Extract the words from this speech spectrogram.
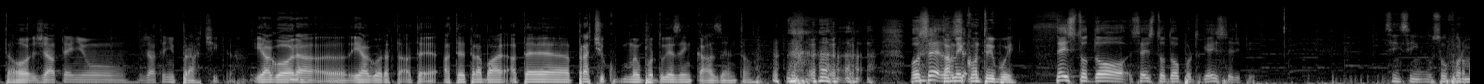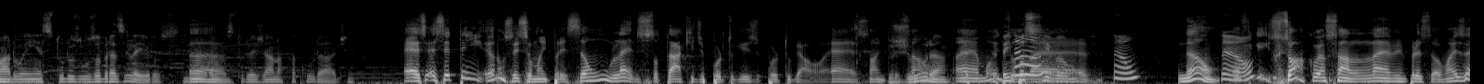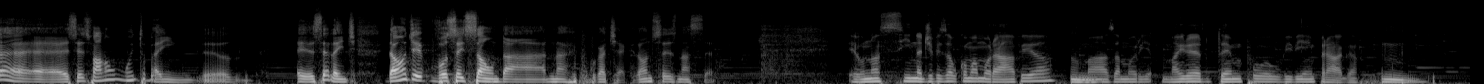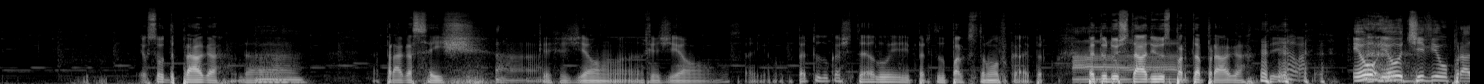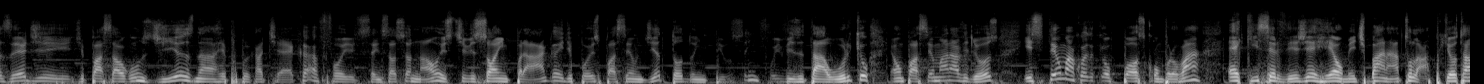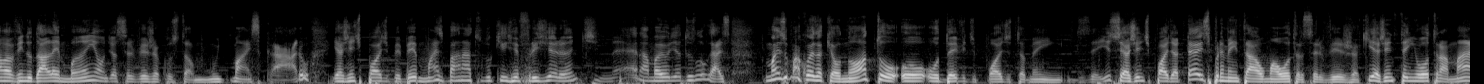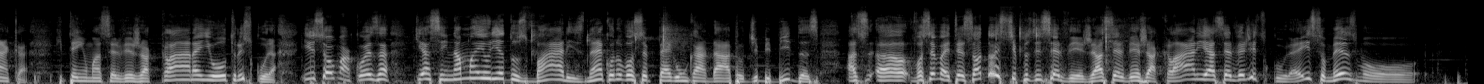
então já tenho já tenho prática. E agora hum. e agora tá, até até trabalho, até pratico meu português em casa, então. você também você, contribui. Você estudou, você estudou português, Felipe? Sim, sim. Eu sou formado em estudos luso-brasileiros. Então ah. estudei já na faculdade. É, você tem, eu não sei se é uma impressão, um leve sotaque de português de Portugal. É só impressão? Jura? É, é muito é bem possível. Leve. Não. Não? Não. Eu fiquei só com essa leve impressão. Mas é, é vocês falam muito bem. É excelente. Da onde vocês são da, na República Tcheca? Da onde vocês nasceram? Eu nasci na divisão com a Morávia, hum. mas a maioria do tempo eu vivia em Praga. Hum. Eu sou de Praga, da ah. Praga 6, ah. que é região, região perto do castelo e perto do Parque Stromovka, perto, ah. perto do estádio do Sparta Praga. Eu, eu tive o prazer de, de passar alguns dias na República Tcheca, foi sensacional. Eu estive só em Praga e depois passei um dia todo em Pilsen, fui visitar a Urkel, é um passeio maravilhoso. E se tem uma coisa que eu posso comprovar, é que cerveja é realmente barato lá. Porque eu estava vindo da Alemanha, onde a cerveja custa muito mais caro, e a gente pode beber mais barato do que refrigerante, né, na maioria dos lugares. Mas uma coisa que eu noto, o, o David pode também dizer isso, e a gente pode até experimentar uma outra cerveja aqui, a gente tem outra marca que tem uma cerveja clara e outra escura. Isso é uma coisa que, assim, na maioria dos bares, né, quando você pega um cardápio de bebidas, as, uh, você vai ter só dois tipos de cerveja: a cerveja clara e a cerveja escura. É isso mesmo,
